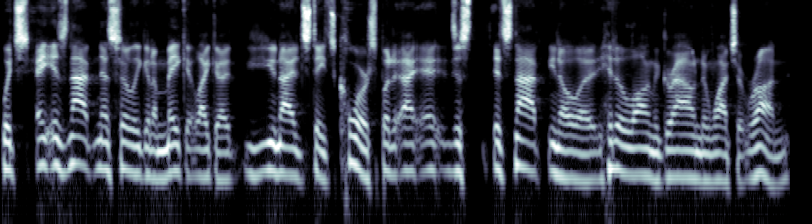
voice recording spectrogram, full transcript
which is not necessarily going to make it like a United States course, but I, just it's not you know hit it along the ground and watch it run.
